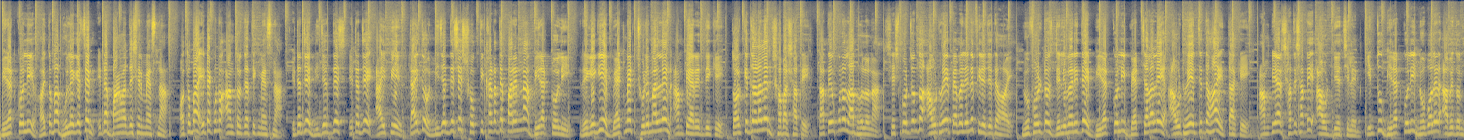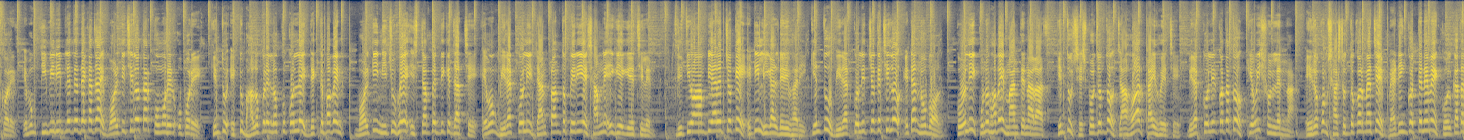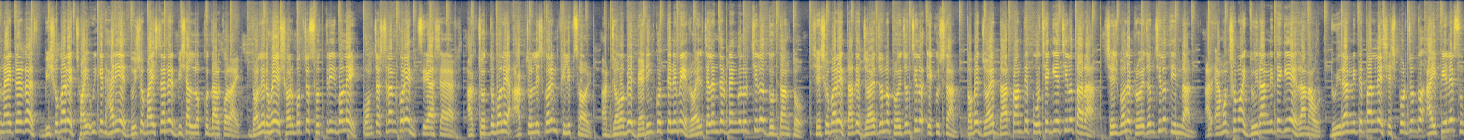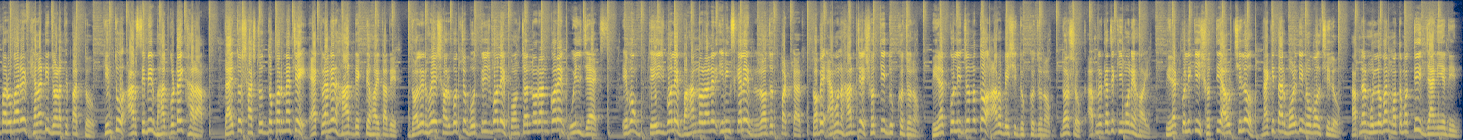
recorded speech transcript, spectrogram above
বিরাট কোহলি হয়তোবা ভুলে গেছেন, এটা বাংলাদেশের ম্যাচ না, অথবা এটা কোনো আন্তর্জাতিক ম্যাচ না। এটা যে নিজের দেশ, এটা যে আইপিএল তাই তো নিজের দেশে শক্তি খাটাতে পারেন না বিরাট কোহলি। রেগে গিয়ে ব্যাটম্যাট ছুড়ে মারলেন আম্পায়ারের দিকে। তর্কে জড়ালেন সবার সাথে। তাতেও কোনো লাভ হলো না। শেষ পর্যন্ত আউট হয়ে প্যাভেলিয়নে ফিরে যেতে হয়। নুফোল্টোস ডেলিভারিতে বিরাট কোহলি ব্যাট চালালে আউট হয়ে যেতে হয় তাকে। আম্পায়ার সাথে সাথেই আউট দিয়েছিলেন, কিন্তু বিরাট কোহলি নো বলের আবেদন করেন এবং টিভি রিপ্লেতে দেখা যায়, বলটি ছিল তার কোমরের উপরে। কিন্তু একটু ভালো করে লক্ষ্য করলেই দেখতে পাবেন, বলটি নিচু হয়ে স্টাম্পের দিকে যাচ্ছে এবং বিরাট কোহলি ডান প্রান্ত পেরিয়ে সামনে এগিয়ে গিয়েছিলেন। তৃতীয় আম্পিয়ারের চোখে এটি লিগাল ডেলিভারি কিন্তু বিরাট কোহলির চোখে ছিল এটা নো বল কোহলি কোনোভাবেই মানতে নারাজ, কিন্তু শেষ পর্যন্ত যা হওয়ার তাই হয়েছে। বিরাট কোহলির কথা তো কেউই শুনলেন না। এইরকম শ্বাসরুদ্ধকর ম্যাচে ব্যাটিং করতে নেমে কলকাতা নাইট রাইডার্স বিশ ওভারে ছয় উইকেট হারিয়ে দুইশো বাইশ রানের বিশাল লক্ষ্য দাঁড় করায়। দলের হয়ে সর্বোচ্চ ছত্রিশ বলে পঞ্চাশ রান করেন শ্রেয়াস আয়ার আর চোদ্দ বলে আটচল্লিশ করেন ফিলিপস হল্ট। আর জবাবে ব্যাটিং করতে নেমে রয়্যাল চ্যালেঞ্জার ব্যাঙ্গালোর ছিল দুর্দান্ত। শেষ ওভারে তাদের জয়ের জন্য প্রয়োজন ছিল একুশ রান। তবে জয়ের দ্বার প্রান্তে পৌঁছে গিয়েছিল তারা। শেষ বলে প্রয়োজন ছিল তিন রান। আর এমন সময় দুই রান নিতে গিয়ে রান আউট দুই রান নিতে পারলে শেষ পর্যন্ত আইপিএল এর সুপার ওভারের খেলাটি জড়াতে পারত। কিন্তু আরসিবির ভাগ্যটাই খারাপ। তাই তো শ্বাসরুদ্ধকর ম্যাচে এক রানের হাত দেখতে হয় তাদের। দলের হয়ে সর্বোচ্চ বত্রিশ বলে পঞ্চান্ন রান করেন উইল জ্যাক্স। এবং তেইশ বলে বাহান্ন রানের ইনিংস খেলেন রজত পাট্টার। তবে এমন হার যে সত্যি দুঃখজনক। বিরাট কোহলির জন্য তো আরও বেশি দুঃখজনক। দর্শক, আপনার কাছে কি মনে হয়? বিরাট কোহলি কি সত্যি আউট ছিল, নাকি তার বলটি নো বল ছিল? আপনার মূল্যবান মতামতটি জানিয়ে দিন।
